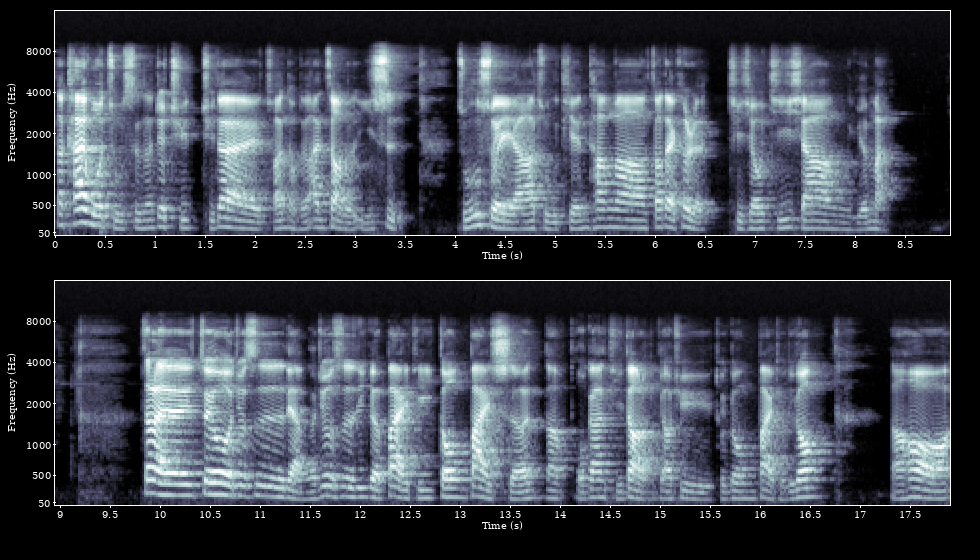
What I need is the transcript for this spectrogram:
那开火主食呢，就取取代传统的按灶的仪式，煮水啊，煮甜汤啊，招待客人，祈求吉祥圆满。再来最后就是两个，就是一个拜提公拜神。那我刚刚提到了要去土地公拜土地公。然后，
